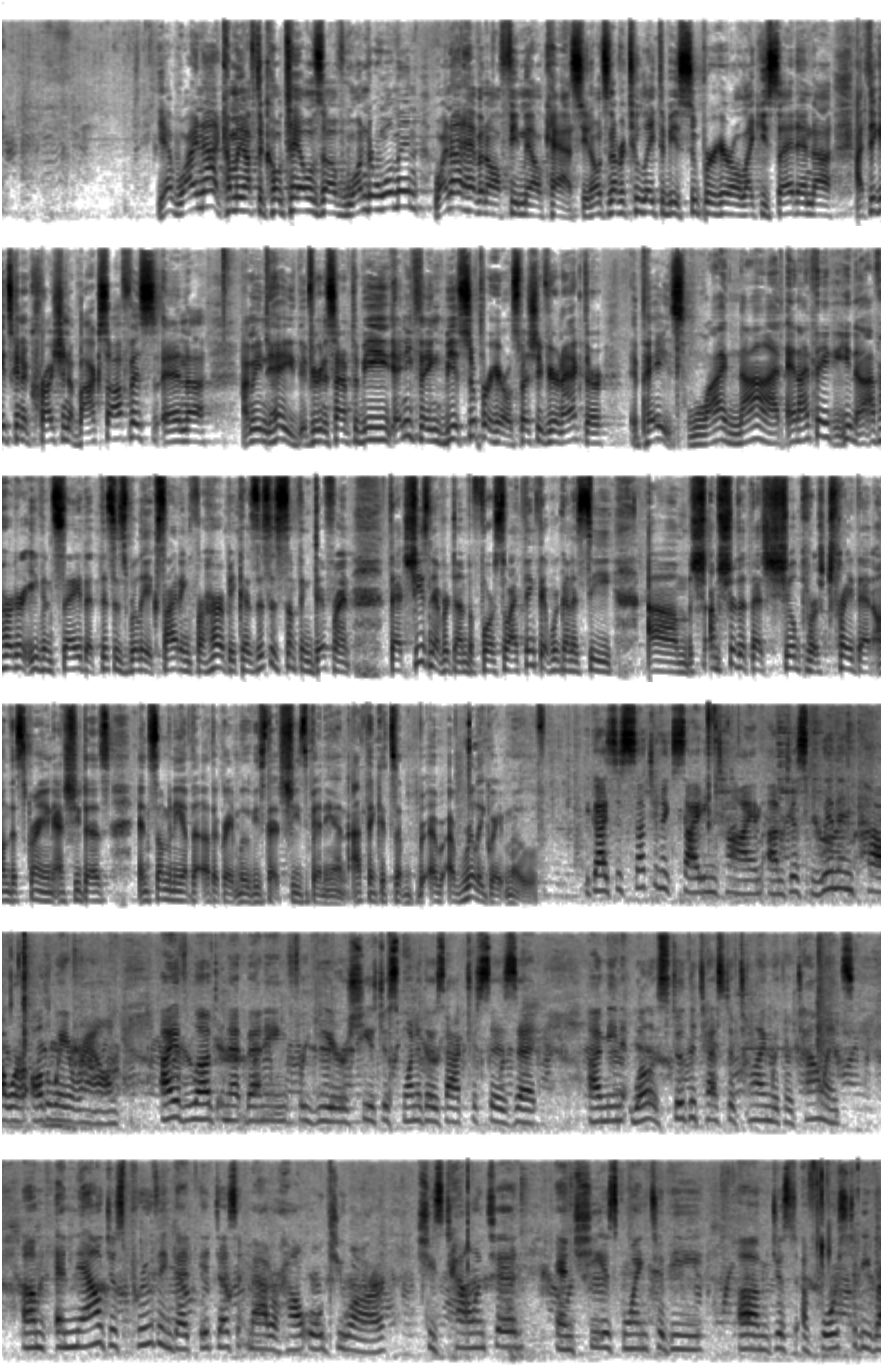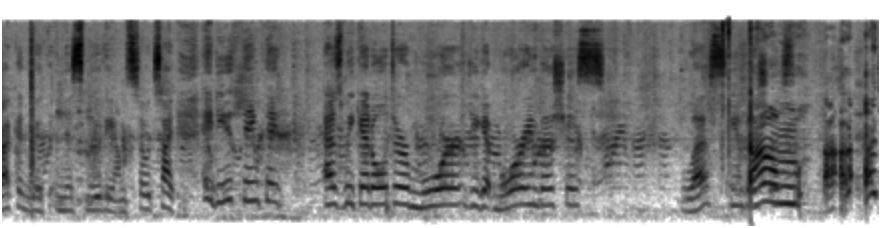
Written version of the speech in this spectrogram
Yeah, why not? Coming off the coattails of Wonder Woman, why not have an all-female cast? You know, it's never too late to be a superhero, like you said, and uh, I think it's going to crush in a box office. And uh, I mean, hey, if you're going to sign up to be anything, be a superhero, especially if you're an actor. It pays. Why not? And I think you know, I've heard her even say that this is really exciting for her because this is something different that she's never done before. So I think that we're going to see. Um, I'm sure that that she'll portray that on the screen as she does in so many of the other great movies that she's been in. I think it's a, a, a really great move. You guys, it's such an exciting time. Um, just women power all the way around. I have loved Annette Bening for years. She is just one of those actresses that, I mean, well, has stood the test of time with her talents. Um, and now just proving that it doesn't matter how old you are. She's talented, and she is going to be um, just a force to be reckoned with in this movie. I'm so excited. Hey, do you think that as we get older, more, do you get more ambitious? Less ambitious? Um, I, I,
